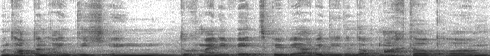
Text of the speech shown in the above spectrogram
Und habe dann eigentlich in, durch meine Wettbewerbe, die ich dann da gemacht habe, ähm,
